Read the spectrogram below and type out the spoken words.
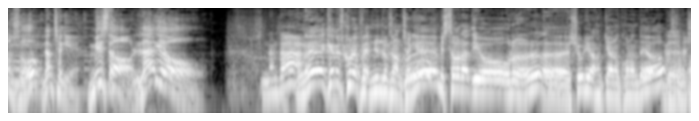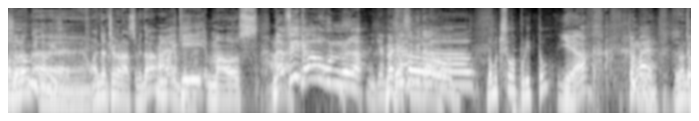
윤정수 남창희의 미스터 라디오. 신난다 네, KBS 쿨 FM 윤정수 남창희의 미스터 라디오 오늘 에, 쇼리와 함께하는 코너인데요. 오늘은 Show me the music. 에, 완전체가 나왔습니다. 아, 마이티 마우스 멕시코. 이게 그렇습니다. 너무 추워 불이 또 예. 정말 죄송한데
